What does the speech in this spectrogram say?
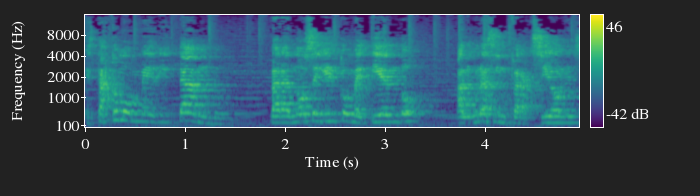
estás como meditando para no seguir cometiendo algunas infracciones,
